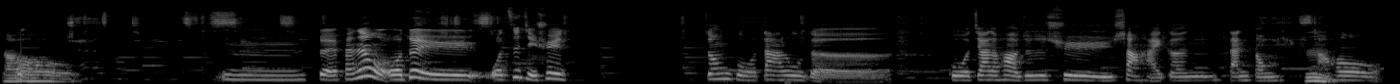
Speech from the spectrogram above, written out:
然后，嗯，对，反正我我对于我自己去中国大陆的国家的话，我就是去上海跟丹东，然后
